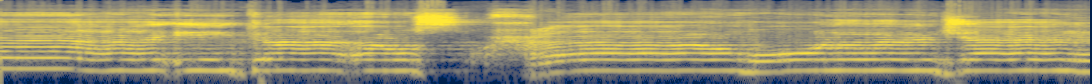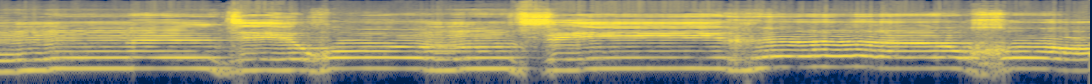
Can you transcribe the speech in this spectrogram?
أولئك أصحاب الجنة هم فيها خالدون.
